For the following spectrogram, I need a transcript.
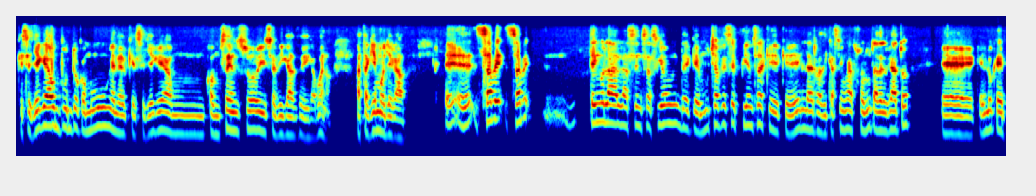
que se llegue a un punto común en el que se llegue a un consenso y se diga, diga bueno, hasta aquí hemos llegado. Eh, eh, ¿Sabe? ¿Sabe? Tengo la, la, sensación de que muchas veces piensas que, que es la erradicación absoluta del gato, eh, que es lo que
